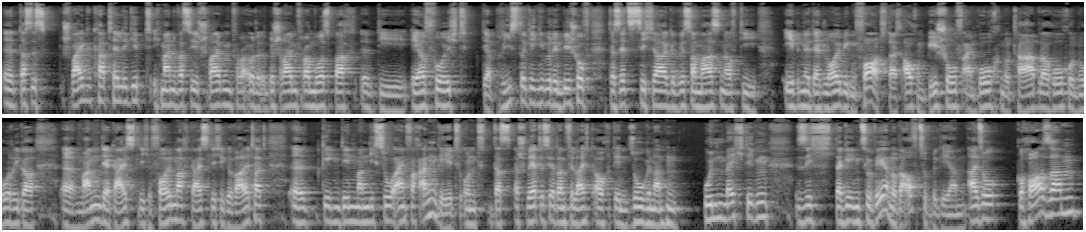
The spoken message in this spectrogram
äh, dass es Schweigekartelle gibt? Ich meine, was Sie schreiben oder beschreiben, Frau Moorsbach, äh, die Ehrfurcht der Priester gegenüber dem Bischof, das setzt sich ja gewissermaßen auf die Ebene der Gläubigen fort. Da ist auch ein Bischof, ein hochnotabler, hochhonoriger äh, Mann, der geistliche Vollmacht, geistliche Gewalt hat, äh, gegen den man nicht so einfach angeht. Und das erschwert es ja dann vielleicht auch den sogenannten Unmächtigen, sich dagegen zu wehren oder aufzubegehren. Also Gehorsam,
